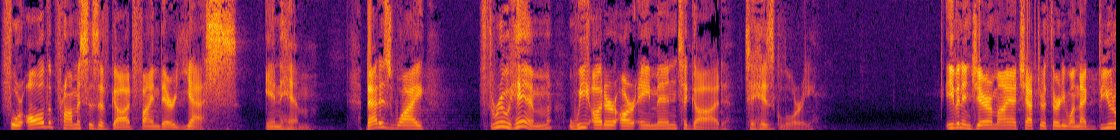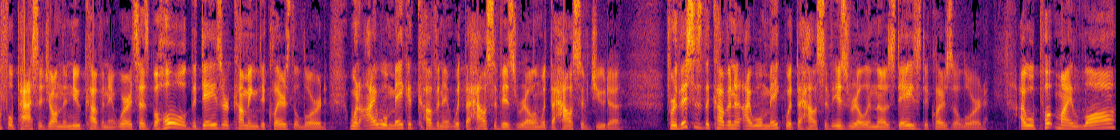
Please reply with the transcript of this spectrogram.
For all the promises of God find their yes in him. That is why through him we utter our amen to God to his glory. Even in Jeremiah chapter 31, that beautiful passage on the new covenant where it says, Behold, the days are coming, declares the Lord, when I will make a covenant with the house of Israel and with the house of Judah. For this is the covenant I will make with the house of Israel in those days, declares the Lord. I will put my law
